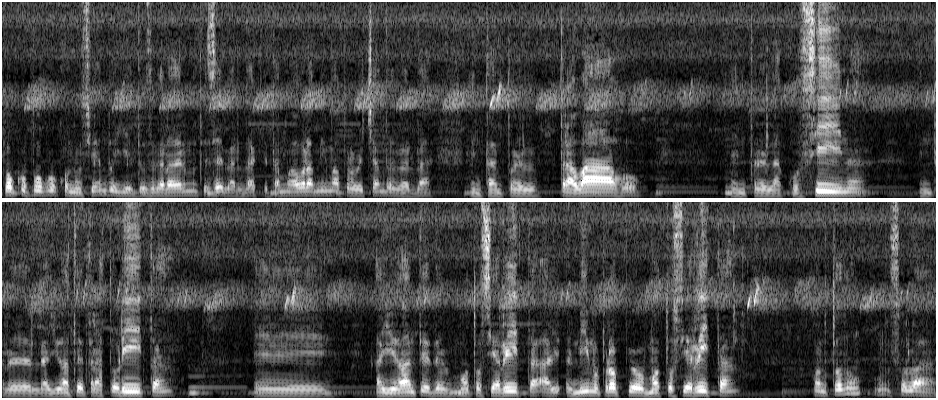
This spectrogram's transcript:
poco a poco conociendo y entonces verdaderamente es verdad que estamos ahora mismo aprovechando de verdad en tanto el trabajo, entre la cocina, entre el ayudante de tractorita, eh, ayudante de motosierrita, el mismo propio motosierrita, con todo un solo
